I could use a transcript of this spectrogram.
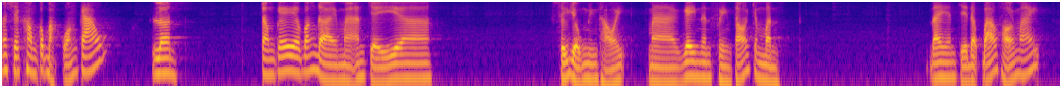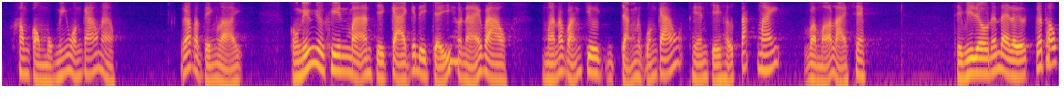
Nó sẽ không có bật quảng cáo lên trong cái vấn đề mà anh chị uh, sử dụng điện thoại mà gây nên phiền toái cho mình đây anh chị đọc báo thoải mái, không còn một miếng quảng cáo nào. Rất là tiện lợi. Còn nếu như khi mà anh chị cài cái địa chỉ hồi nãy vào mà nó vẫn chưa chặn được quảng cáo thì anh chị thử tắt máy và mở lại xem. Thì video đến đây là kết thúc.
